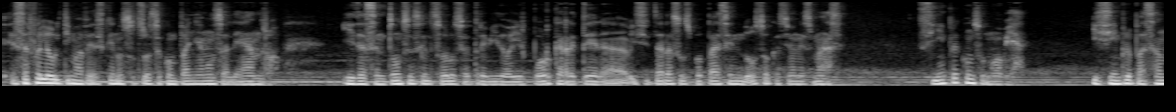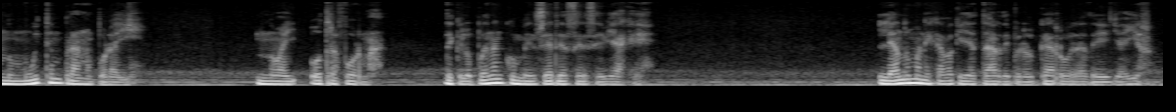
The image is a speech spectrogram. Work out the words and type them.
Esa fue la última vez que nosotros acompañamos a Leandro, y desde entonces él solo se ha atrevido a ir por carretera a visitar a sus papás en dos ocasiones más, siempre con su novia, y siempre pasando muy temprano por ahí. No hay otra forma de que lo puedan convencer de hacer ese viaje. Leandro manejaba aquella tarde, pero el carro era de Jair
